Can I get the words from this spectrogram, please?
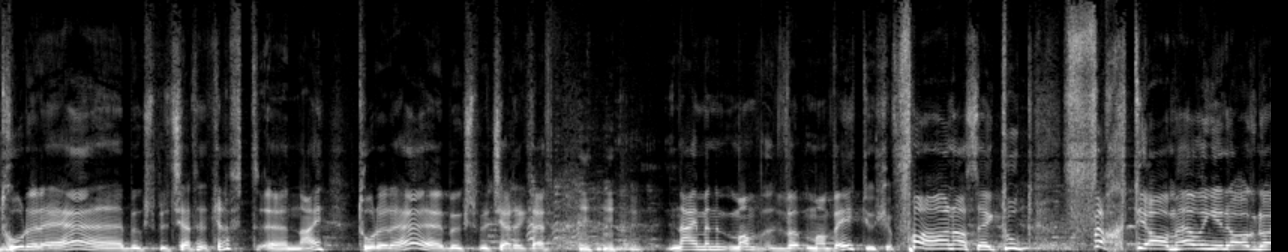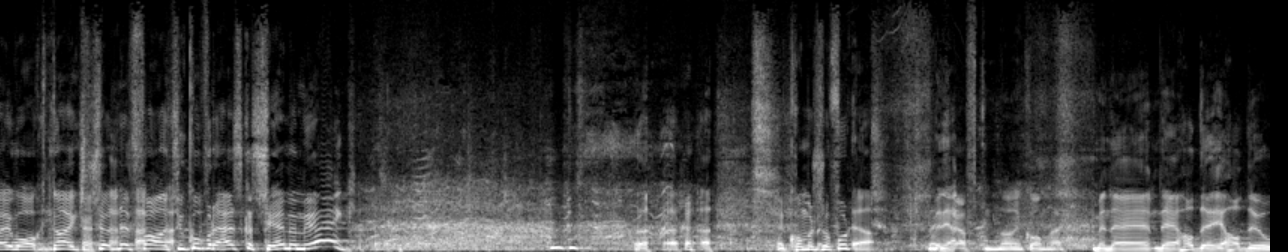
Tror du det er bukspyttkjertelkreft? Eh, Nei. Tror du det er bukspyttkjertelkreft? Nei, men man, man vet jo ikke. Faen, altså! Jeg tok 40 armheving i dag når jeg våkna! Jeg skjønner faen ikke hvorfor det her skal skje med meg! Den kommer så fort, Ja. den Men jeg- kreften, når den kom her. Men jeg, jeg, hadde, jeg, hadde jo,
